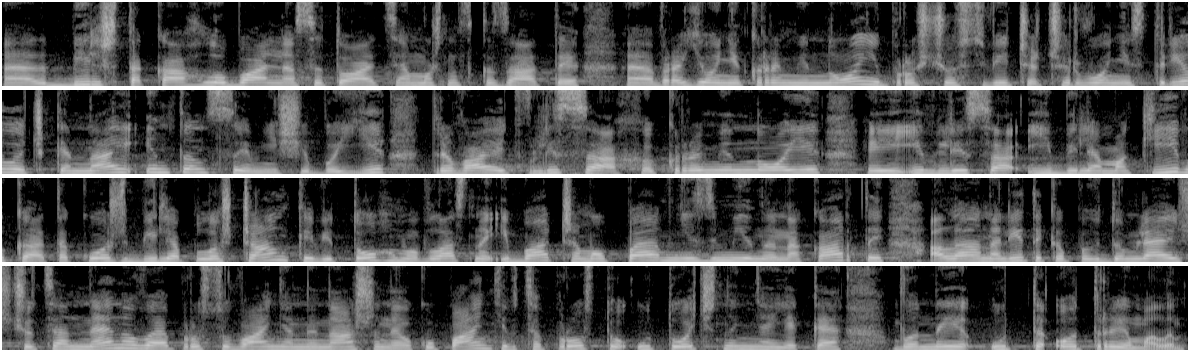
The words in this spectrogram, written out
е, більш така глобальна ситуація, можна сказати, е, в районі Креміної, про що свідчать червоні стрілочки. Найінтенсивніші бої тривають в лісах Креміної і в ліса, і біля Макіївки, а також біля Площанки. Від того ми власне і бачимо певні зміни на карти. Але аналітики повідомляють, що це не нове просування, не наше, не окупантів. Це просто уточнення, яке вони отримали.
